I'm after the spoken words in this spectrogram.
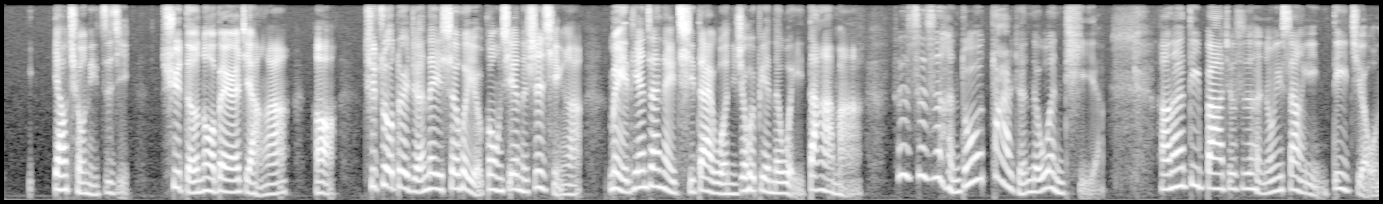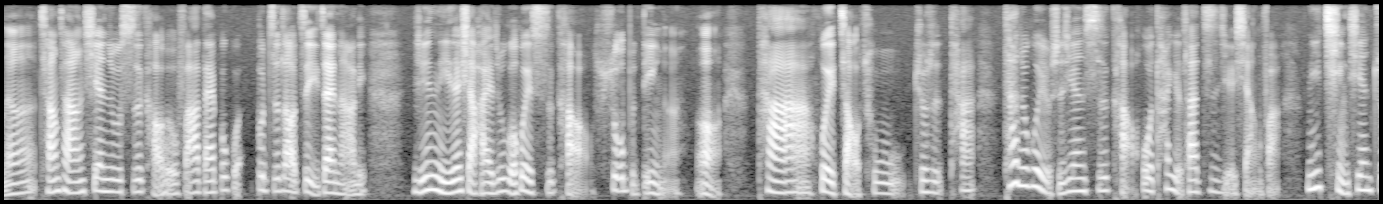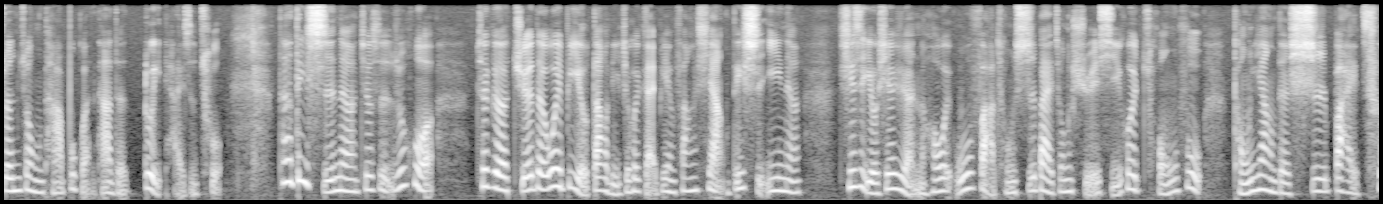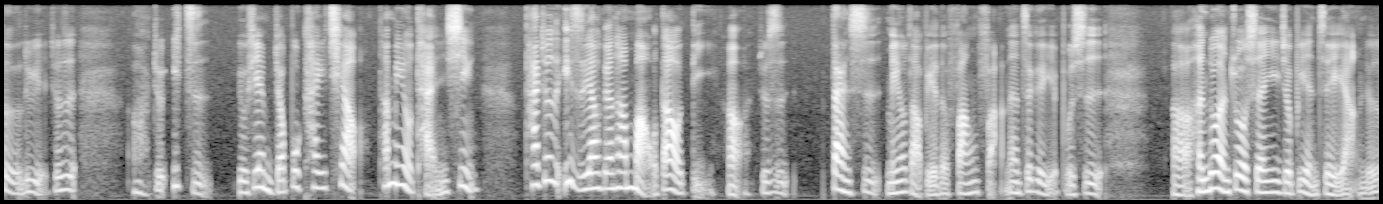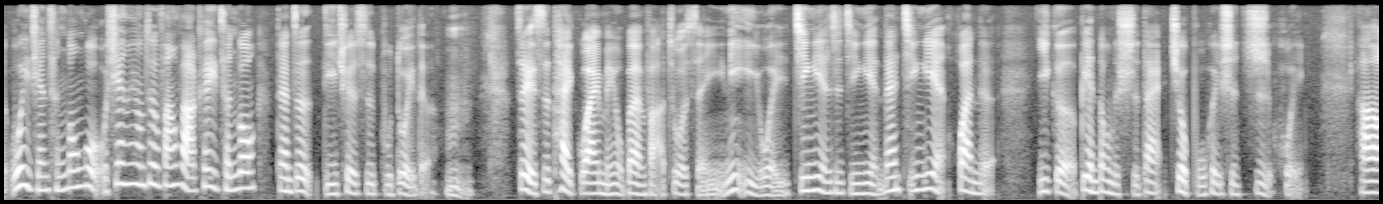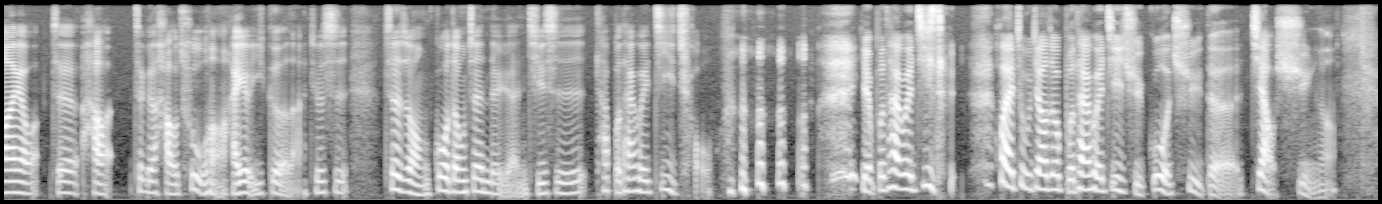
要求你自己去得诺贝尔奖啊？啊，去做对人类社会有贡献的事情啊？每天在那里期待我，你就会变得伟大嘛？所以这是很多大人的问题啊。好，那第八就是很容易上瘾。第九呢，常常陷入思考和发呆，不管不知道自己在哪里。其实你的小孩如果会思考，说不定啊，哦，他会找出，就是他他如果有时间思考，或他有他自己的想法，你请先尊重他，不管他的对还是错。那第十呢，就是如果这个觉得未必有道理，就会改变方向。第十一呢，其实有些人呢会无法从失败中学习，会重复同样的失败策略，就是啊，就一直有些人比较不开窍，他没有弹性，他就是一直要跟他卯到底啊，就是但是没有找别的方法，那这个也不是。呃，很多人做生意就变这样，就是我以前成功过，我现在用这个方法可以成功，但这的确是不对的。嗯，这也是太乖，没有办法做生意。你以为经验是经验，但经验换了一个变动的时代，就不会是智慧。好，哎呦，这好。这个好处哈，还有一个啦，就是这种过动症的人，其实他不太会记仇，也不太会记。坏处叫做不太会记取过去的教训哦。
